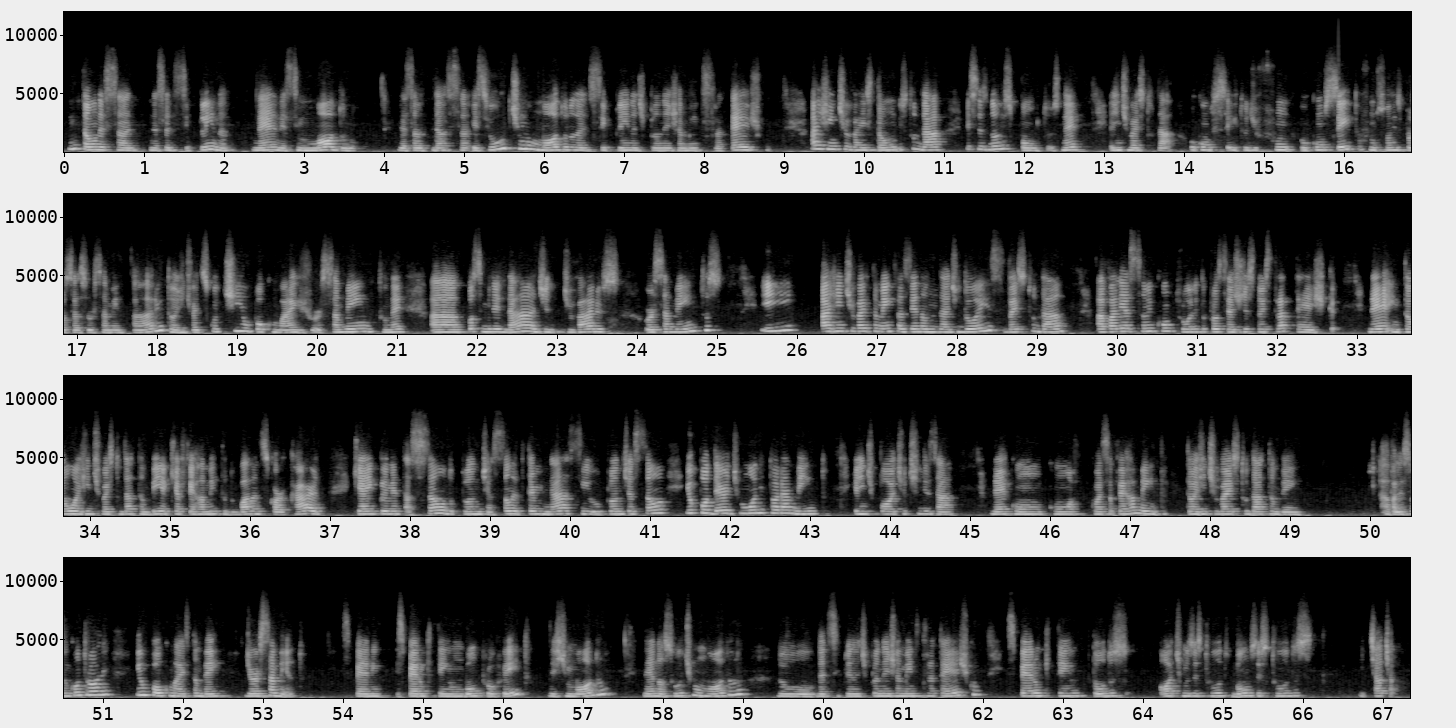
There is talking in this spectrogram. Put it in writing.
Então, nessa, nessa disciplina, né, nesse módulo, dessa, dessa, esse último módulo da disciplina de planejamento estratégico, a gente vai então estudar esses dois pontos, né? A gente vai estudar o conceito de fun o conceito, funções, processo orçamentário. Então a gente vai discutir um pouco mais de orçamento, né? A possibilidade de vários orçamentos e a gente vai também fazer na unidade 2, vai estudar avaliação e controle do processo de gestão estratégica. Né? Então, a gente vai estudar também aqui a ferramenta do Balance Scorecard, que é a implementação do plano de ação, né? determinar assim, o plano de ação e o poder de monitoramento que a gente pode utilizar né, com, com, a, com essa ferramenta. Então, a gente vai estudar também avaliação e controle e um pouco mais também de orçamento. Espero, espero que tenham um bom proveito neste módulo, né, nosso último módulo, do, da disciplina de planejamento estratégico. Espero que tenham todos ótimos estudos, bons estudos e tchau, tchau.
